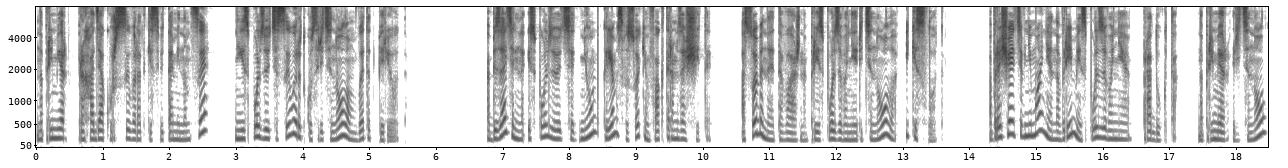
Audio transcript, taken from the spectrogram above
Например, проходя курс сыворотки с витамином С, не используйте сыворотку с ретинолом в этот период. Обязательно используйте днем крем с высоким фактором защиты. Особенно это важно при использовании ретинола и кислот. Обращайте внимание на время использования продукта. Например, ретинол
